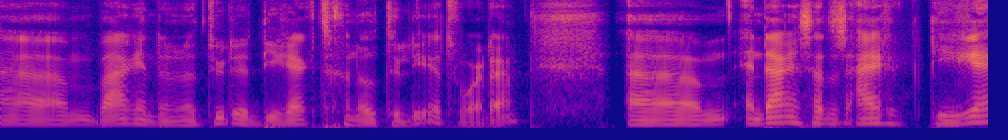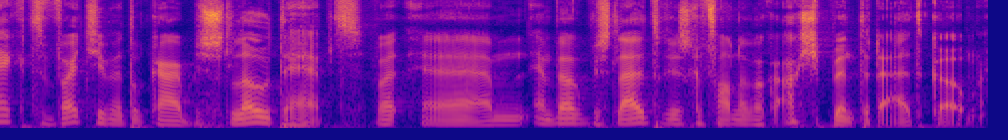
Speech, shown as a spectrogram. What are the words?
um, waarin de notulen direct genotuleerd worden. Um, en daarin staat dus eigenlijk direct wat je met elkaar besloten hebt. En welk besluit er is gevallen en welke actiepunten eruit komen.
